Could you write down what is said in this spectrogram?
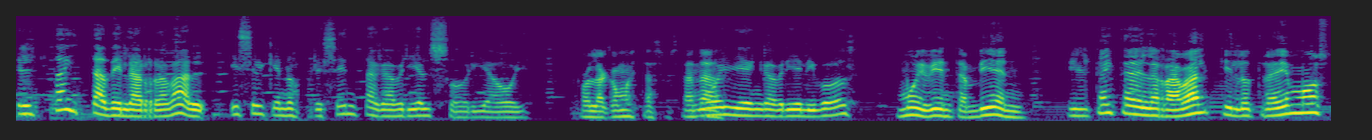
El Taita del Arrabal es el que nos presenta Gabriel Soria hoy. Hola, ¿cómo estás, Susana? Muy bien, Gabriel, ¿y vos? Muy bien también. El Taita del Arrabal que lo traemos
